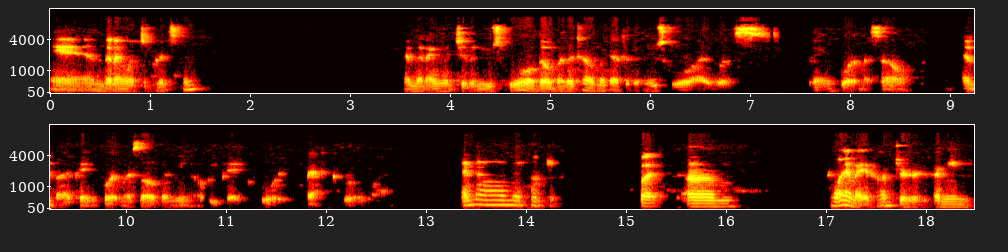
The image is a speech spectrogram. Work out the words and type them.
And then I went to Princeton. And then I went to the new school, although by the time I got to the new school, I was paying for it myself. And by paying for it myself, I mean I'll be paying for it back for a while. And now I'm a hunter. But um, why am I a hunter? I mean,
